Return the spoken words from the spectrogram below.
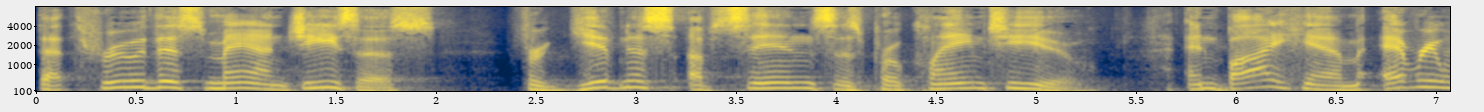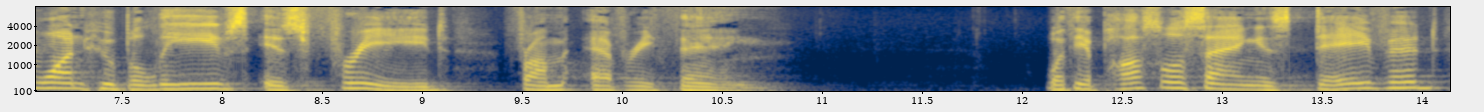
that through this man, Jesus, forgiveness of sins is proclaimed to you, and by him, everyone who believes is freed from everything. What the apostle is saying is David,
